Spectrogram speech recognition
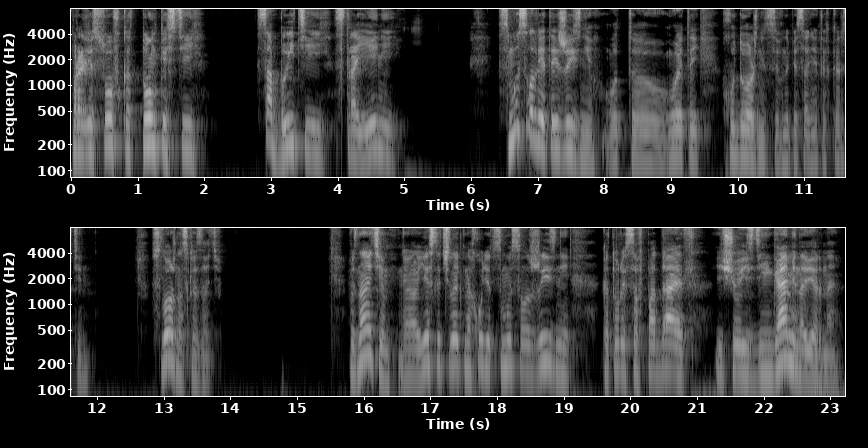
прорисовка тонкостей событий, строений. Смысл ли этой жизни вот э, у этой художницы в написании этих картин? Сложно сказать. Вы знаете, э, если человек находит смысл жизни, который совпадает еще и с деньгами, наверное,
